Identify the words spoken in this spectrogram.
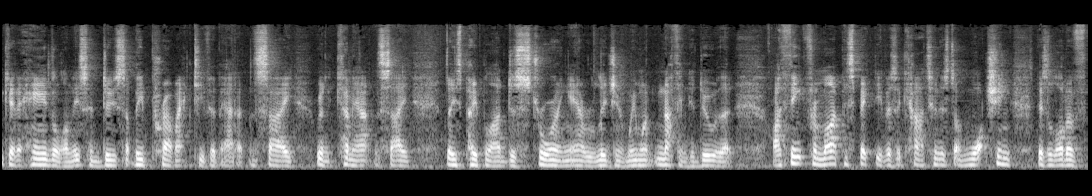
get a handle on this and do something, be proactive about it and say, really come out and say, these people are destroying our religion, we want nothing to do with it. I think from my perspective as a cartoonist, I'm watching, there's a lot of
